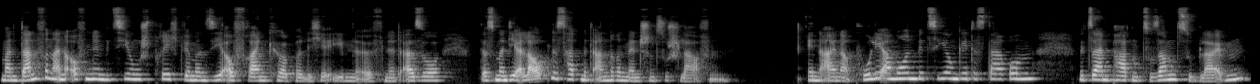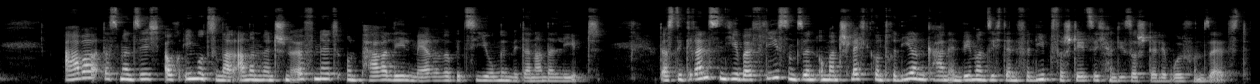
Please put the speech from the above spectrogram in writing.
man dann von einer offenen Beziehung spricht, wenn man sie auf rein körperlicher Ebene öffnet, also dass man die Erlaubnis hat, mit anderen Menschen zu schlafen. In einer polyamoren Beziehung geht es darum, mit seinem Partner zusammenzubleiben, aber dass man sich auch emotional anderen Menschen öffnet und parallel mehrere Beziehungen miteinander lebt. Dass die Grenzen hierbei fließend sind und man schlecht kontrollieren kann, in wen man sich denn verliebt, versteht sich an dieser Stelle wohl von selbst.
